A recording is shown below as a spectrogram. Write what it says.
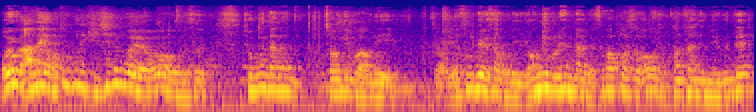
어 여기 안에 어떤 분이 계시는 거예요. 그래서 저분 나는 저기 뭐 우리 저 여성교에서 우리 영입을 했나 그래서 바빠서 어, 권사님이. 근데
